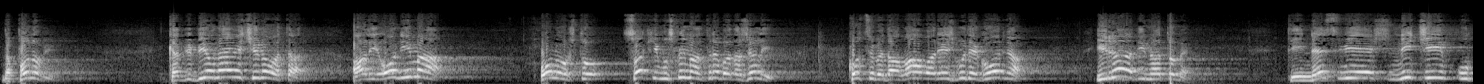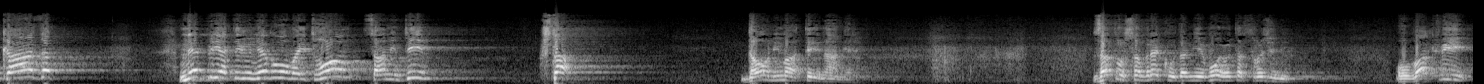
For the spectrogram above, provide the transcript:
Da ponovim. Kad bi bio najveći novotar, ali on ima ono što svaki musliman treba da želi kod sebe da Allahova riječ bude gornja i radi na tome. Ti ne smiješ ničim ukazat neprijatelju njegovom i tvom samim tim šta? Da on ima te namjere. Zato sam rekao da mi je moj otac rođeni Ovakvi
